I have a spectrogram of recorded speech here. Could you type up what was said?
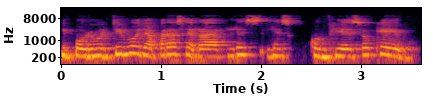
Y por último, ya para cerrar, les, les confieso que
